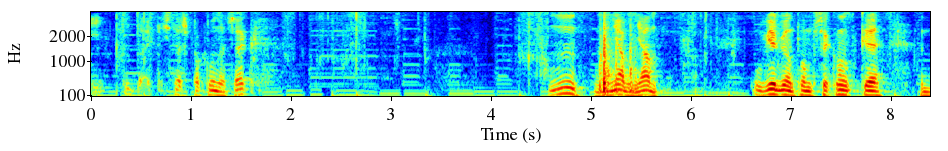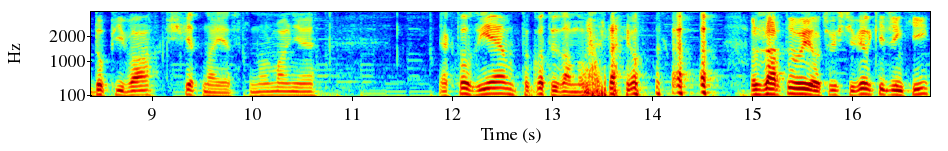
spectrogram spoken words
I tutaj jakiś też pakuneczek. Mmm, niam, niam. Uwielbiam tą przekąskę do piwa. Świetna jest. Normalnie jak to zjem, to koty za mną latają. Żartuję oczywiście. Wielkie dzięki.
